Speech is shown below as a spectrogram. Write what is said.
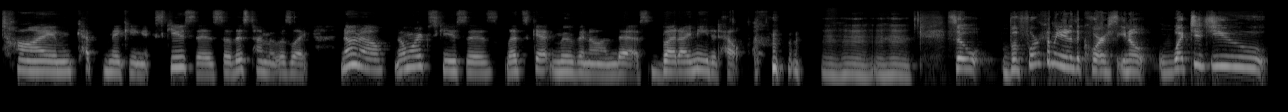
time, kept making excuses. So this time it was like, no, no, no more excuses. Let's get moving on this. But I needed help. mm-hmm, mm-hmm. So before coming into the course, you know, what did you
